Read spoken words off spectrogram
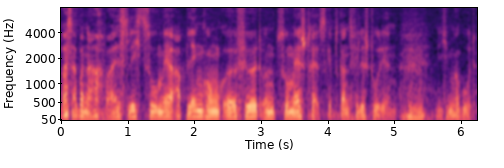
was aber nachweislich zu mehr Ablenkung äh, führt und zu mehr Stress. Gibt es ganz viele Studien. Mhm. Nicht immer gut.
